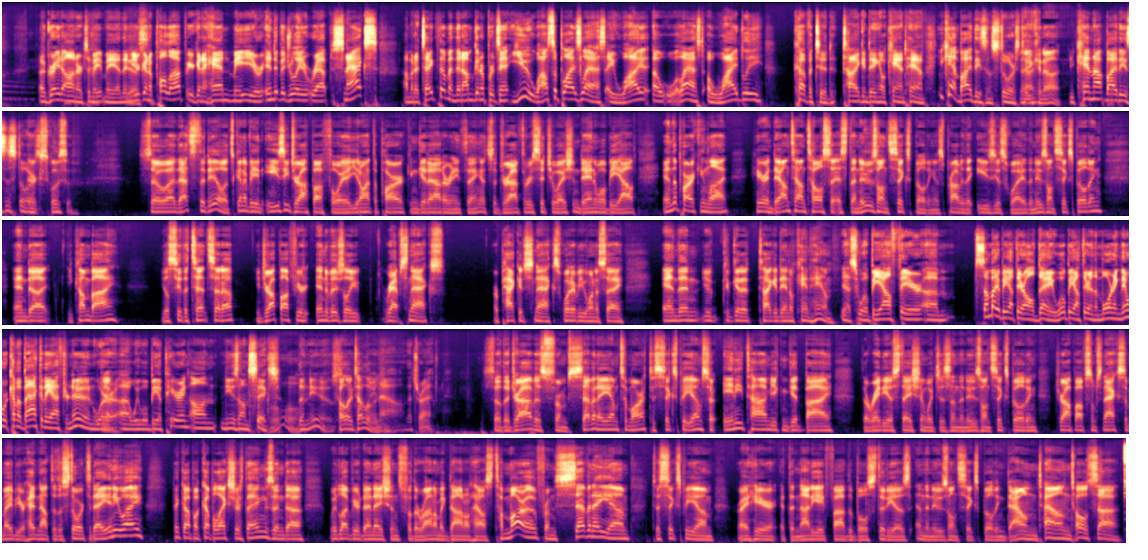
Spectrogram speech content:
A great honor to meet me. And then Yes. you're going to pull up, you're going to hand me your individually wrapped snacks. I'm going to take them, and then I'm going to present you, while supplies last, a, wi- a last a widely coveted Tig and Daniel canned ham. You can't buy these in stores. No, you cannot. You cannot buy these in stores. They're exclusive. So uh, that's the deal. It's going to be an easy drop off for you. You don't have to park and get out or anything. It's a drive through situation. Daniel will be out in the parking lot here in downtown Tulsa. It's the News on Six building. It's probably the easiest way. The News on Six building, and uh, you come by, you'll see the tent set up. You drop off your individually wrapped snacks or packaged snacks, whatever you want to say, and then you could get a Tiger Daniel canned ham. Yes, we'll be out there. Um, somebody be out there all day. We'll be out there in the morning. Then we're coming back in the afternoon where Yeah. uh, we will be appearing on News on 6, Ooh. the news. Color television. Now, that's right. So the drive is from 7 a.m. tomorrow to 6 p.m. So anytime you can get by the radio station, which is in the News on 6 building, drop off some snacks. So maybe you're heading out to the store today anyway. Pick up a couple extra things, and uh, we'd love your donations for the Ronald McDonald House tomorrow from 7 a.m. to 6 p.m. right here at the 98.5 The Bull Studios in the News on 6 building downtown Tulsa.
